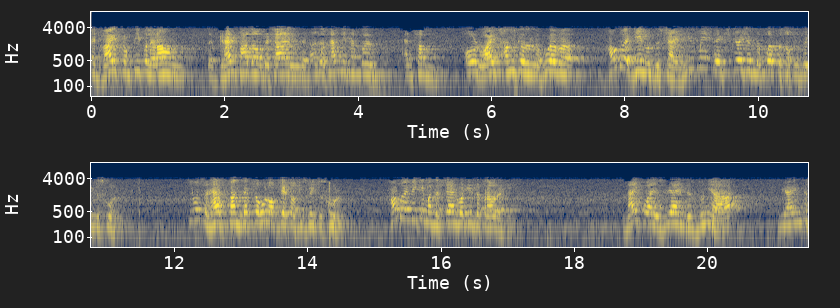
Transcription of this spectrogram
advice from people around, the grandfather of the child and other family members and some old wise uncle whoever how do I deal with this child? He's made the excursion the purpose of his going to school. He wants to have fun. That's the whole object of his going to school. How do I make him understand what is the priority? Likewise, we are in this dunya, we are in the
